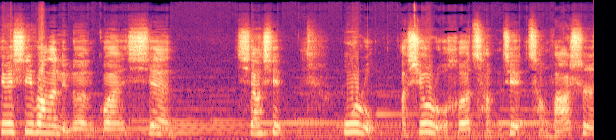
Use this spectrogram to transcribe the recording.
因为西方的理论观现相信侮辱、啊羞辱和惩戒、惩罚是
